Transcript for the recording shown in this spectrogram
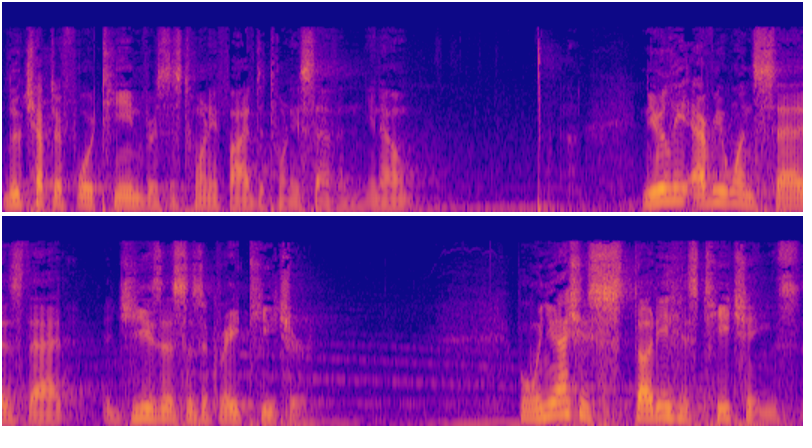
Luke chapter 14, verses 25 to 27. You know, nearly everyone says that Jesus is a great teacher. But when you actually study his teachings,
